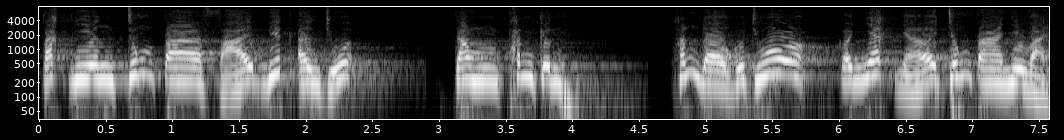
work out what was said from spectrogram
tất nhiên chúng ta phải biết ơn chúa. Trong thánh kinh, thánh đồ của chúa có nhắc nhở chúng ta như vậy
